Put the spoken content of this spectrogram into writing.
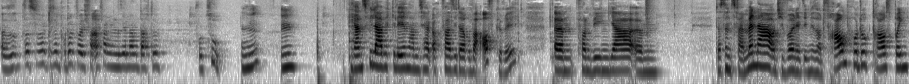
also das war wirklich so ein Produkt, was ich von Anfang an gesehen habe und dachte, wozu? Ganz viele habe ich gelesen, haben sich halt auch quasi darüber aufgeregt. Ähm, von wegen, ja, ähm, das sind zwei Männer und die wollen jetzt irgendwie so ein Frauenprodukt rausbringen.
